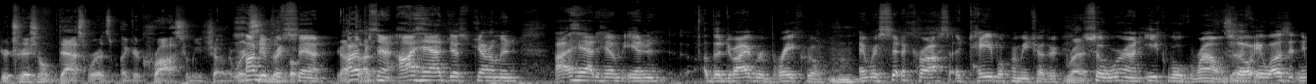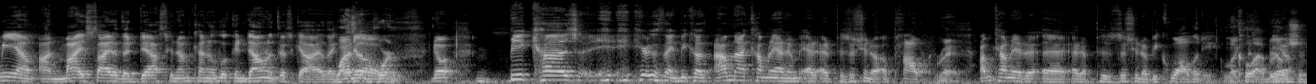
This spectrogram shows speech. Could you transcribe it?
your traditional desk where it's like across from each other? Hundred percent, hundred percent. I had this gentleman. I had him in the driver break room, and we're sitting across a table from each other, Mm-hmm. Right. so we're on equal ground. So it wasn't me on, on my side of the desk, and I'm kind of looking down at this guy. Like, Why is no, that important? No, because h- h- here's the thing: because I'm not coming at him at, at a position of power. Right. I'm coming at a, at a position of equality. Like that. Collaboration.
